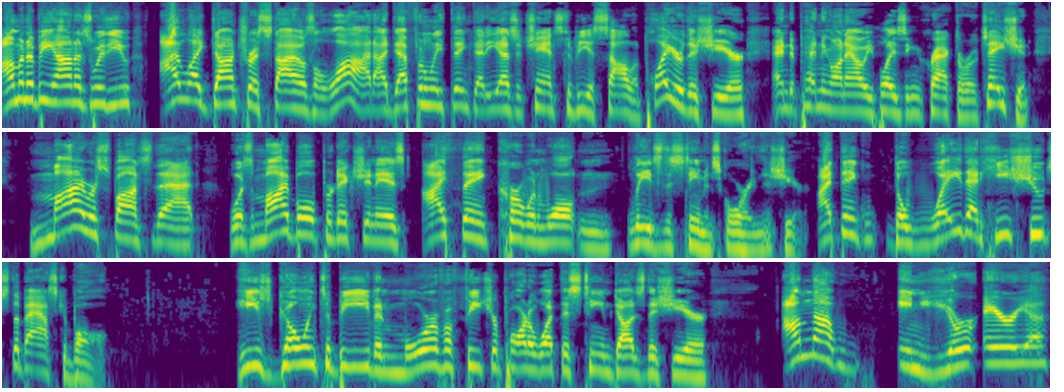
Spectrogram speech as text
I'm going to be honest with you. I like Dontrez Styles a lot. I definitely think that he has a chance to be a solid player this year, and depending on how he plays, he can crack the rotation. My response to that was my bold prediction is I think Kerwin Walton leads this team in scoring this year. I think the way that he shoots the basketball, He's going to be even more of a feature part of what this team does this year. I'm not in your area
